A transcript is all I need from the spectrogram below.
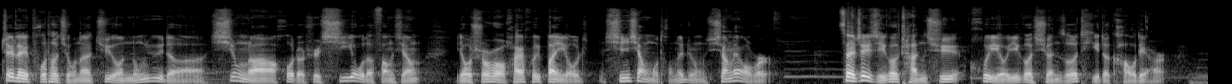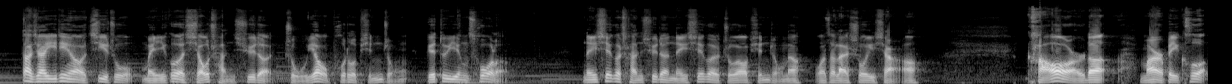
这类葡萄酒呢，具有浓郁的杏啊，或者是西柚的芳香，有时候还会伴有新橡木桶的这种香料味儿。在这几个产区会有一个选择题的考点儿，大家一定要记住每个小产区的主要葡萄品种，别对应错了。哪些个产区的哪些个主要品种呢？我再来说一下啊，卡奥尔的马尔贝克。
